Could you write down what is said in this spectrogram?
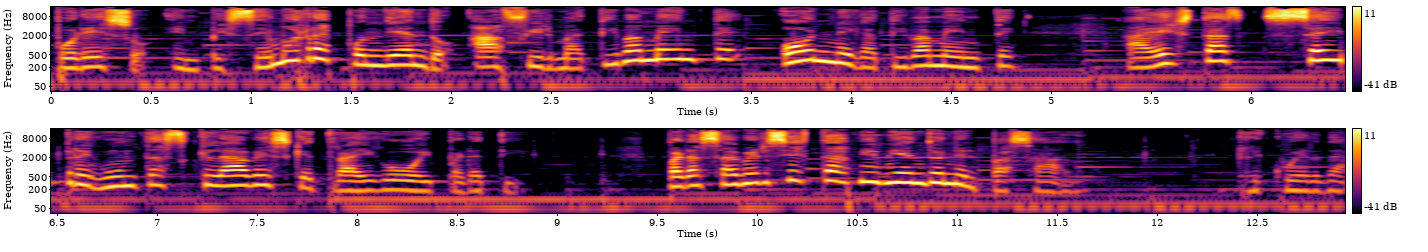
Por eso, empecemos respondiendo afirmativamente o negativamente a estas seis preguntas claves que traigo hoy para ti, para saber si estás viviendo en el pasado. Recuerda,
